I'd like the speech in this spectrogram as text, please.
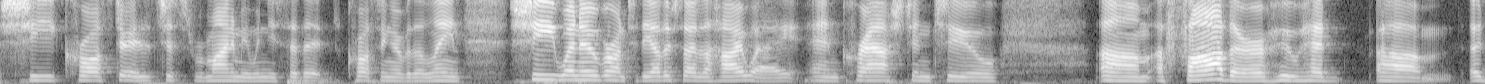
she crossed it just reminded me when you said that crossing over the lane she went over onto the other side of the highway and crashed into um, a father who had um, a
